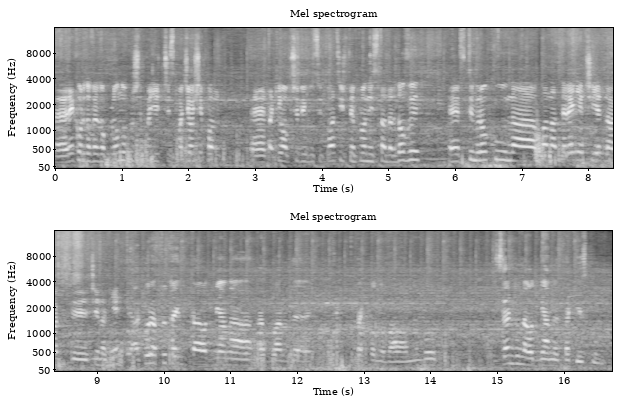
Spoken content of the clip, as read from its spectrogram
e, rekordowego plonu. Proszę powiedzieć, czy spodziewał się Pan e, takiego przebiegu sytuacji, że ten plon jest standardowy e, w tym roku na Pana terenie, czy jednak, e, czy jednak nie? Akurat tutaj ta odmiana naprawdę tak podobała, no bo ze względu na odmianę taki jest punkt.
